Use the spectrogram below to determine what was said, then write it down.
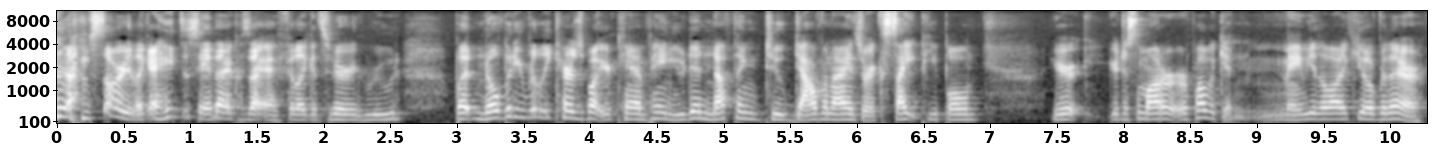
I'm sorry. Like I hate to say that because I, I feel like it's very rude, but nobody really cares about your campaign. You did nothing to galvanize or excite people. You're you're just a moderate Republican. Maybe they'll like you over there.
